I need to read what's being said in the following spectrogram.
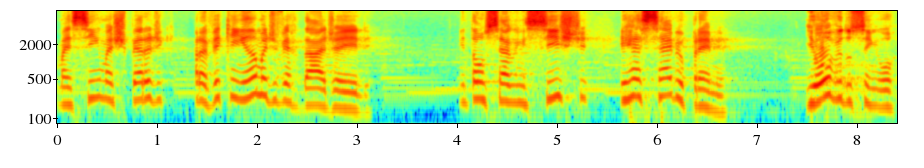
mas sim uma espera para ver quem ama de verdade a Ele. Então o cego insiste e recebe o prêmio e ouve do Senhor.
